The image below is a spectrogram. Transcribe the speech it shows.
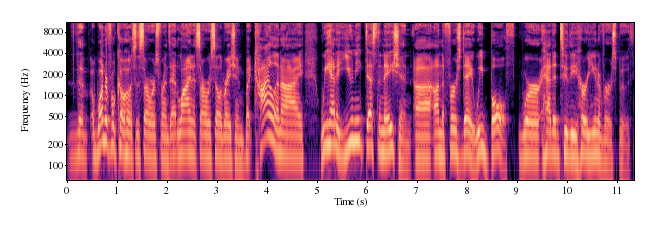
the wonderful co-host of Star Wars Friends at Line at Star Wars Celebration. But Kyle and I, we had a unique destination uh, on the first day. We both were headed to the Her Universe booth.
